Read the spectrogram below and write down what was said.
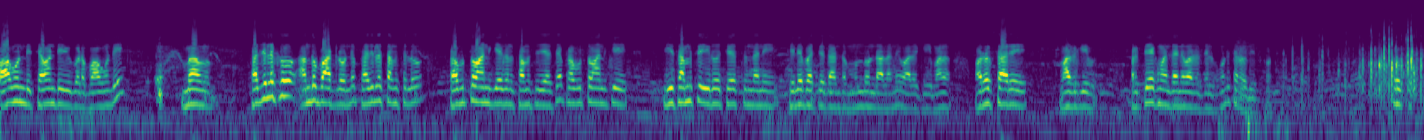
బాగుండి సెవెన్ టీవీ కూడా బాగుండి. ప్రజలకు అందుబాటులో ఉండి ప్రజల సమస్యలు ప్రభుత్వానికి ఏదైనా సమస్య చేస్తే ప్రభుత్వానికి ఈ సమస్య ఈరోజు చేస్తుందని తెలియపరిచే దాంట్లో ముందు ఉండాలని వాళ్ళకి మన మరొకసారి వాళ్ళకి ప్రత్యేకమైన ధన్యవాదాలు తెలుపుకుంటూ సెలవు తీసుకుంటాం ఓకే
